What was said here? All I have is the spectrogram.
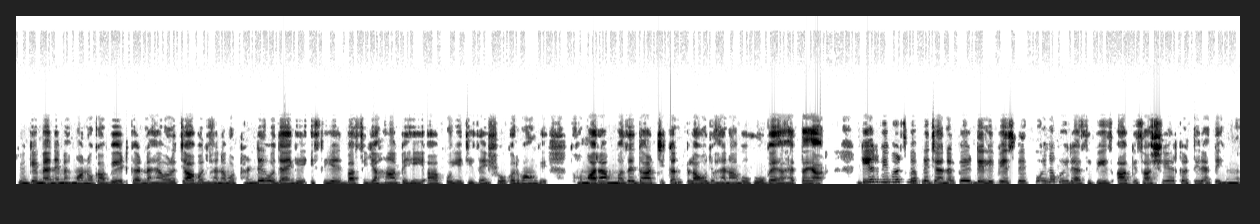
क्योंकि मैंने मेहमानों का वेट करना है और चावल जो है ना वो ठंडे हो जाएँगे, इसलिए बस यहाँ पे ही आपको ये चीज़ें शो करवाऊँगी। तो हमारा मज़ेदार चिकन पुलाव जो है ना वो हो गया है तैयार। डियर व्यूवर्स मैं अपने चैनल पे डेली बेस पे कोई ना कोई रेसिपीज़ आपके साथ शेयर करती रहती हूँ।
